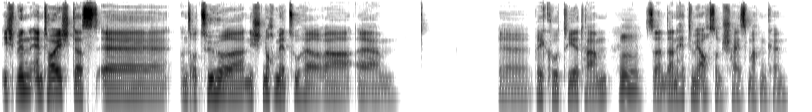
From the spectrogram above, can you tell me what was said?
Ich bin enttäuscht, dass äh, unsere Zuhörer nicht noch mehr Zuhörer ähm, äh, rekrutiert haben, Hm. sondern dann hätten wir auch so einen Scheiß machen können.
